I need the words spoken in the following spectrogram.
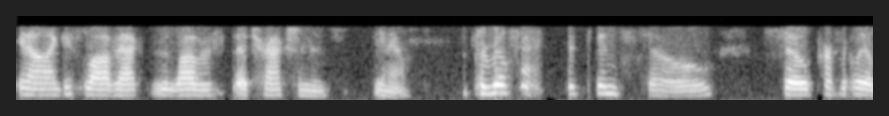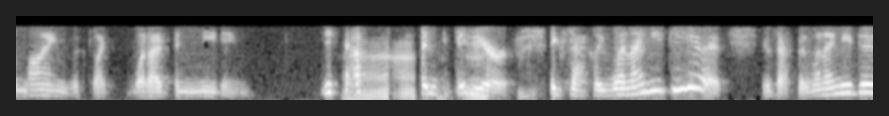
you know, I guess law of act, the law of attraction is, you know, it's a real thing. It's been so, so perfectly aligned with like what I've been needing. Yeah, ah. I need to hear exactly when I need to hear it, exactly when I need to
